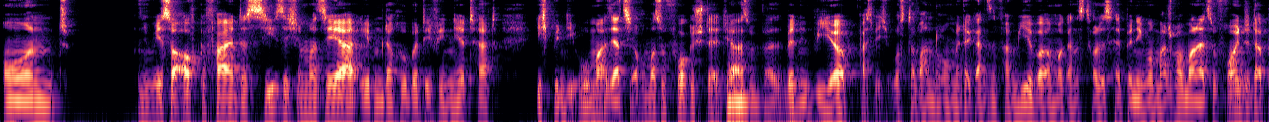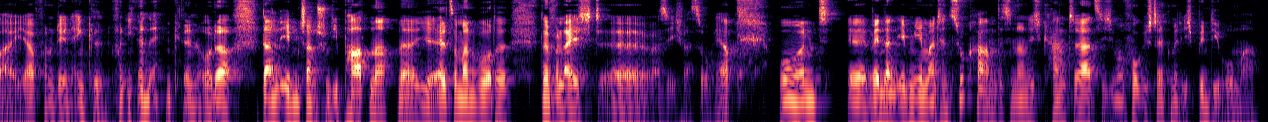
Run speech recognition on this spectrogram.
Und mir ist so aufgefallen, dass sie sich immer sehr eben darüber definiert hat, ich bin die Oma. Sie hat sich auch immer so vorgestellt, ja. Mhm. Also wenn wir, weiß ich, Osterwanderung mit der ganzen Familie war immer ganz tolles Happening und manchmal waren halt so Freunde dabei, ja, von den Enkeln, von ihren Enkeln oder dann eben dann schon die Partner, ne, je älter man wurde, dann vielleicht, äh, weiß ich was so, ja. Und äh, wenn dann eben jemand hinzukam, das sie noch nicht kannte, hat sich immer vorgestellt mit, ich bin die Oma.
